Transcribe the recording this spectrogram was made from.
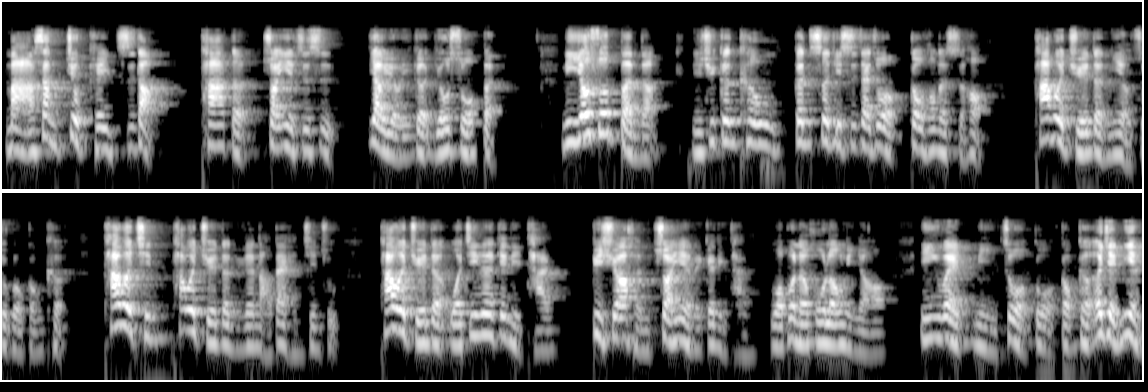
马上就可以知道他的专业知识要有一个有所本。你有所本了，你去跟客户、跟设计师在做沟通的时候，他会觉得你有做过功课，他会清，他会觉得你的脑袋很清楚，他会觉得我今天跟你谈，必须要很专业的跟你谈，我不能糊弄你哦，因为你做过功课，而且你很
